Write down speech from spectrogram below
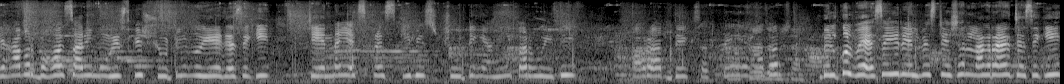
यहाँ पर बहुत सारी मूवीज़ की शूटिंग हुई है जैसे कि चेन्नई एक्सप्रेस की भी शूटिंग यहीं पर हुई थी। और आप देख सकते हैं यहाँ पर। बिल्कुल वैसे ही रेलवे स्टेशन लग रहा है जैसे कि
